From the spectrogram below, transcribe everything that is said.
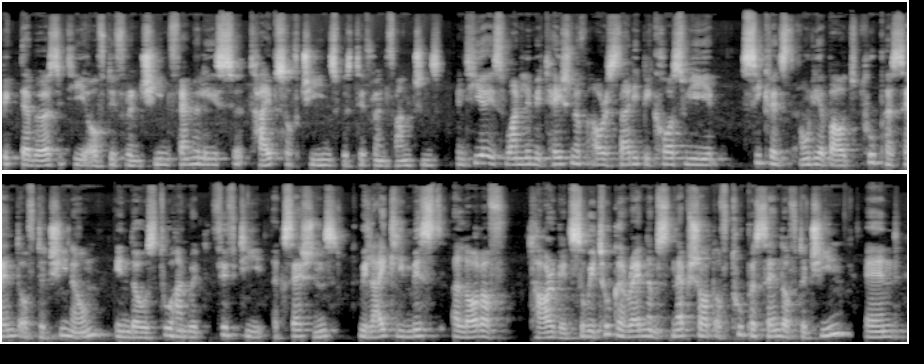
big diversity of different gene families, uh, types of genes with different functions. And here is one limitation of our study because we sequenced only about 2% of the genome in those 250 accessions. We likely missed a lot of targets. So we took a random snapshot of 2% of the gene and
